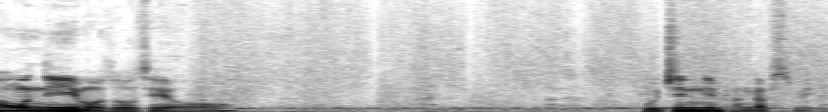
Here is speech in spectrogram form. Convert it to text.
성우님 어서 오세요. 우진님 반갑습니다.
